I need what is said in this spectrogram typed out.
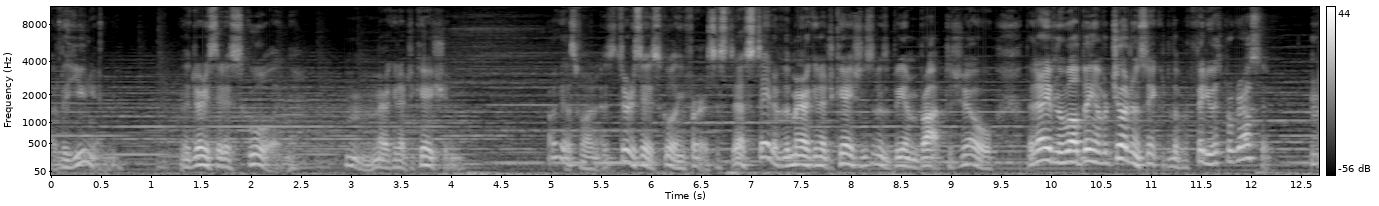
of the Union. And the dirty state of schooling. Hmm, American education. Look at this one. It's 30 state schooling first. The state of the American education system is being brought to show that not even the well-being of our children is sacred to the perfidious progressive.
